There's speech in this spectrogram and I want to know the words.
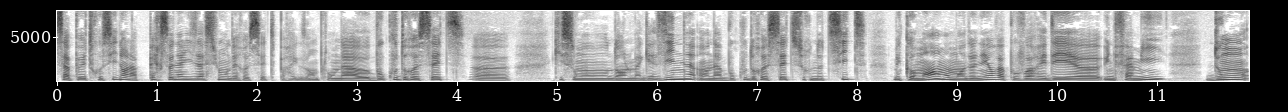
ça peut être aussi dans la personnalisation des recettes, par exemple. On a euh, beaucoup de recettes euh, qui sont dans le magazine, on a beaucoup de recettes sur notre site, mais comment, à un moment donné, on va pouvoir aider euh, une famille dont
